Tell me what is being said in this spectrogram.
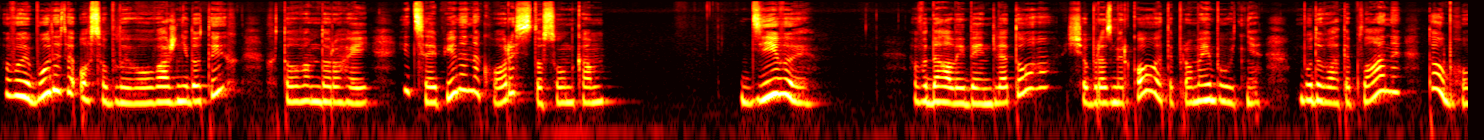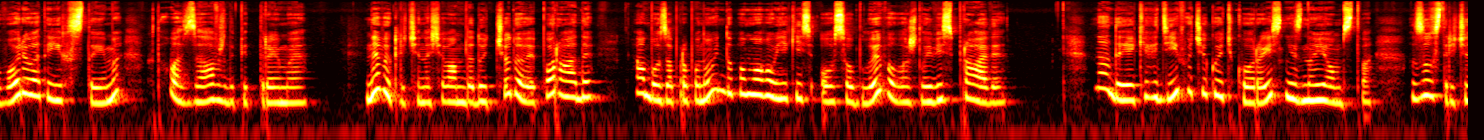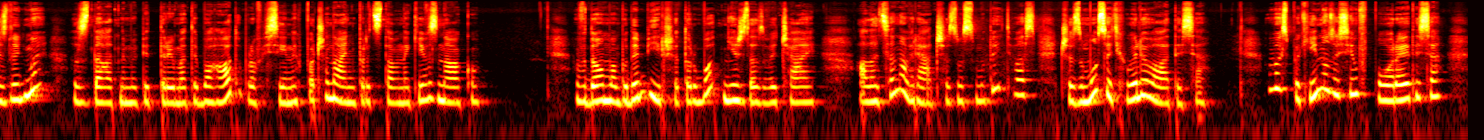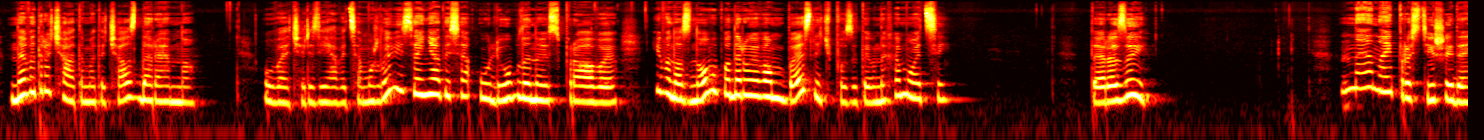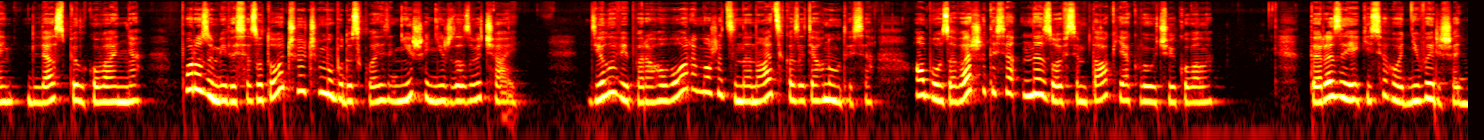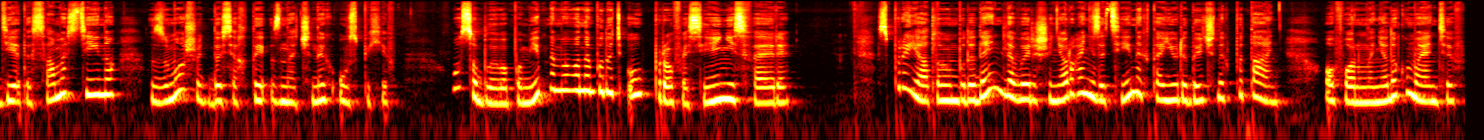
Ви будете особливо уважні до тих, хто вам дорогий, і це піде на користь стосункам. Діви. Вдалий день для того, щоб розмірковувати про майбутнє, будувати плани та обговорювати їх з тими, хто вас завжди підтримує. Не виключено, що вам дадуть чудові поради або запропонують допомогу в якійсь особливо важливій справі. На деяких дів очікують корисні знайомства, зустрічі з людьми, здатними підтримати багато професійних починань представників знаку. Вдома буде більше турбот, ніж зазвичай, але це навряд чи засмутить вас чи змусить хвилюватися. Ви спокійно з усім впораєтеся, не витрачатимете час даремно. Увечері з'явиться можливість зайнятися улюбленою справою, і вона знову подарує вам безліч позитивних емоцій. Терези не найпростіший день для спілкування. Порозумітися з оточуючими буде складніше, ніж зазвичай. Ділові переговори можуть зненацька затягнутися або завершитися не зовсім так, як ви очікували. Терези, які сьогодні вирішать діяти самостійно, зможуть досягти значних успіхів. Особливо помітними вони будуть у професійній сфері. Сприятливим буде день для вирішення організаційних та юридичних питань, оформлення документів.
